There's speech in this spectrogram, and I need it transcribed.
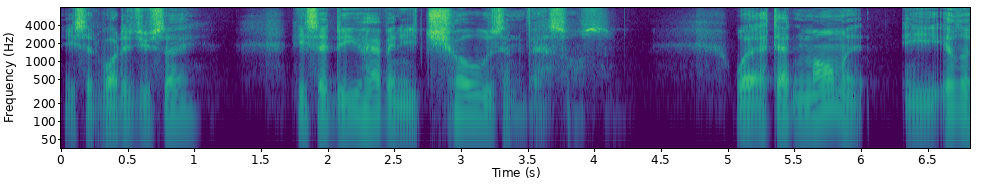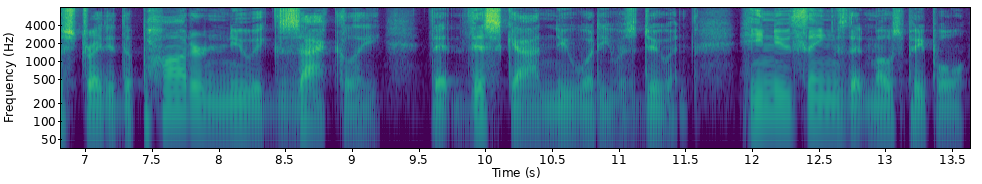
He said, What did you say? He said, Do you have any chosen vessels? Well, at that moment, he illustrated the potter knew exactly that this guy knew what he was doing. He knew things that most people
